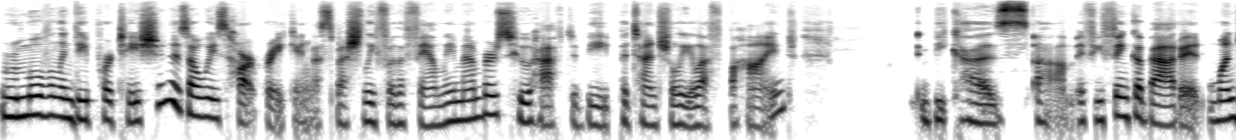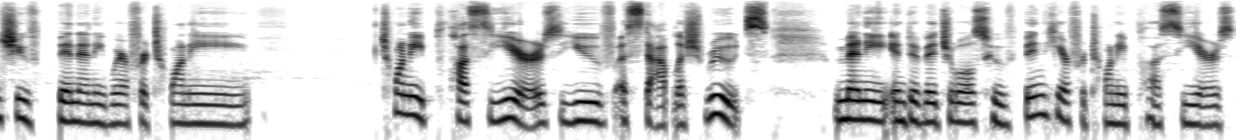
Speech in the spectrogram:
Removal and deportation is always heartbreaking, especially for the family members who have to be potentially left behind. Because um, if you think about it, once you've been anywhere for 20, 20 plus years, you've established roots. Many individuals who've been here for 20 plus years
